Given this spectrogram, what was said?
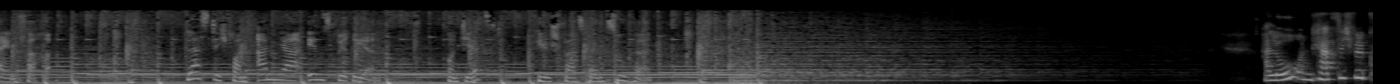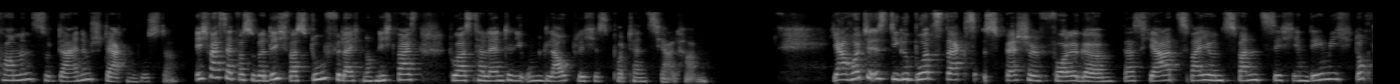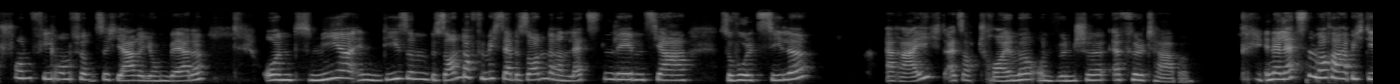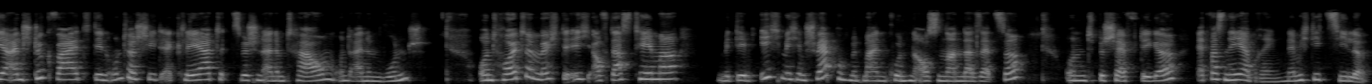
einfacher. Lass dich von Anja inspirieren. Und jetzt viel Spaß beim Zuhören. Hallo und herzlich willkommen zu deinem Stärkenbooster. Ich weiß etwas über dich, was du vielleicht noch nicht weißt. Du hast Talente, die unglaubliches Potenzial haben. Ja, heute ist die Geburtstags-Special-Folge, das Jahr 22, in dem ich doch schon 44 Jahre jung werde und mir in diesem besonders, für mich sehr besonderen letzten Lebensjahr sowohl Ziele erreicht als auch Träume und Wünsche erfüllt habe. In der letzten Woche habe ich dir ein Stück weit den Unterschied erklärt zwischen einem Traum und einem Wunsch. Und heute möchte ich auf das Thema mit dem ich mich im Schwerpunkt mit meinen Kunden auseinandersetze und beschäftige, etwas näher bringen, nämlich die Ziele.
